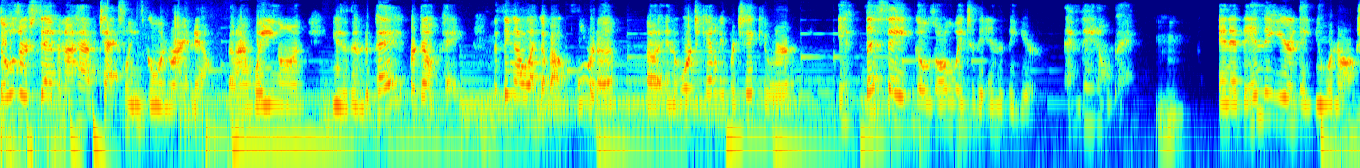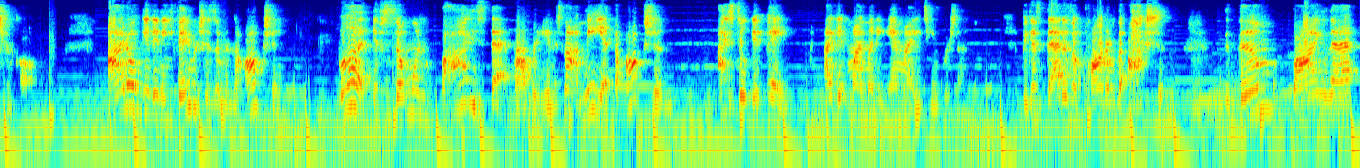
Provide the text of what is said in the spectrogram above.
Those are seven I have tax liens going right now that I'm waiting on either them to pay or don't pay. The thing I like about Florida, uh, in Orange County in particular, if let's say it goes all the way to the end of the year and they don't pay, Mhm. and at the end of the year they do an auction call, I don't get any favoritism in the auction. But if someone buys that property and it's not me at the auction, I still get paid. I get my money and my 18% because that is a part of the auction. Them buying that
